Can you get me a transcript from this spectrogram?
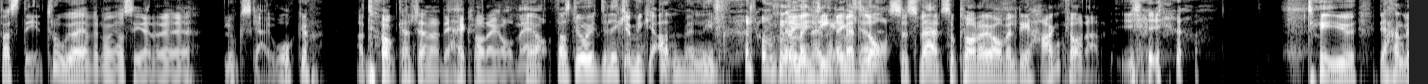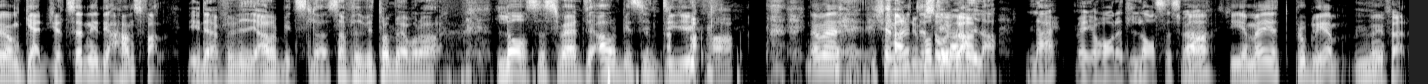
fast det tror jag även om jag ser eh, Luke Skywalker. Att jag kan känna det här klarar jag med av. Fast du har ju inte lika mycket användning för de Nej, men ge mig ett lasersvärd så klarar jag väl det han klarar. Det, är ju, det handlar ju om gadgetsen i det, hans fall. Det är därför vi är arbetslösa, för vi tar med våra lasersvärd till arbetsintervju. Nej, men, eh, känner Kan du inte så ibland? bilar? Nej, men jag har ett lasersvärd. Ja, ge mig ett problem, ungefär.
